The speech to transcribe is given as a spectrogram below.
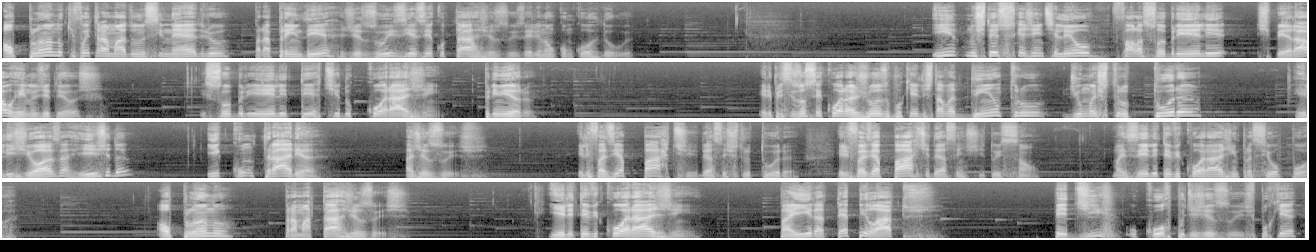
ao plano que foi tramado no Sinédrio para prender Jesus e executar Jesus. Ele não concordou. E nos textos que a gente leu, fala sobre ele esperar o reino de Deus e sobre ele ter tido coragem. Primeiro, ele precisou ser corajoso porque ele estava dentro de uma estrutura religiosa rígida e contrária a Jesus. Ele fazia parte dessa estrutura, ele fazia parte dessa instituição, mas ele teve coragem para se opor ao plano para matar Jesus. E ele teve coragem para ir até Pilatos pedir o corpo de Jesus, porque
